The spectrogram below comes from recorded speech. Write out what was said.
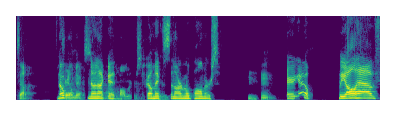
So Nope. trail mix, No, not good. Palmer's Trail Mix and Arnold Palmer's. Mhm. There you go. We all have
